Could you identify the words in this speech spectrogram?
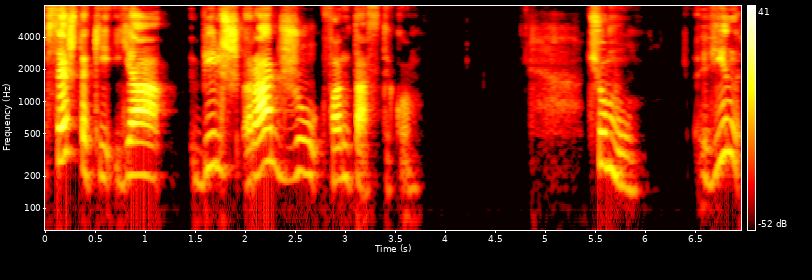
Все ж таки, я більш раджу фантастику. Чому? Він,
